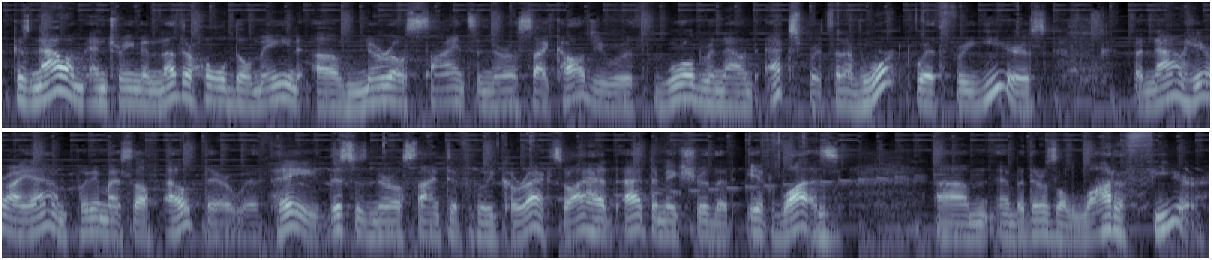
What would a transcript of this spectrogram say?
because now I'm entering another whole domain of neuroscience and neuropsychology with world renowned experts that I've worked with for years. But now here I am putting myself out there with, hey, this is neuroscientifically correct. So I had, I had to make sure that it was. Um, and, but there was a lot of fear.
